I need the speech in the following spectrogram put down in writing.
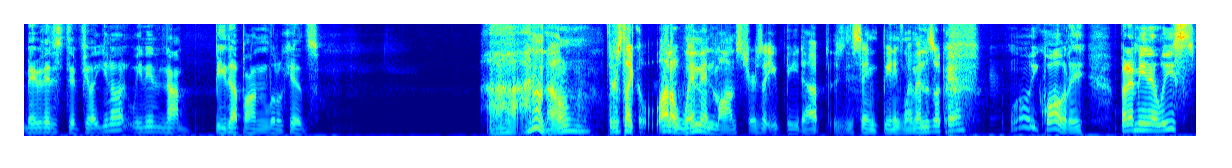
maybe they just didn't feel like you know what we need to not beat up on little kids. Uh, I don't know. There's like a lot of women monsters that you beat up. Is he saying beating women is okay? Well, equality. But I mean, at least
